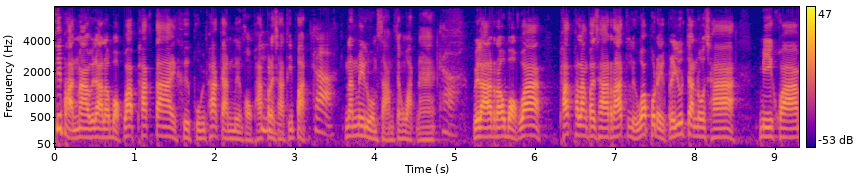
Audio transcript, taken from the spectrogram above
ที่ผ่านมาเวลาเราบอกว่าภาคใต้คือภูมิภาคการเมืองของพรรคประชาธิปัตย์ค่ะนั่นไม่รวม 3 จังหวัดนะฮะ ค่ะ เวลาเราบอกว่าพรรคพลังประชารัฐ หรือว่าพลเอกประยุทธ์จันทร์โอชา มีความ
